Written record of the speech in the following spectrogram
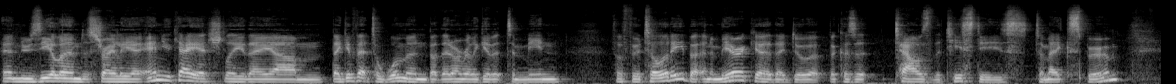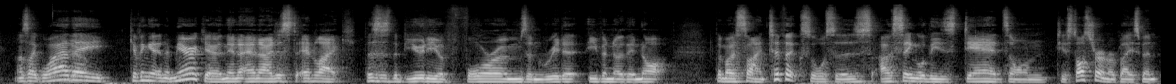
in New Zealand, Australia, and UK actually they um, they give that to women, but they don't really give it to men for fertility. But in America, they do it because it tells the testes to make sperm. I was like, why are yeah. they giving it in America? And then and I just and like this is the beauty of forums and Reddit, even though they're not the most scientific sources. I was seeing all these dads on testosterone replacement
